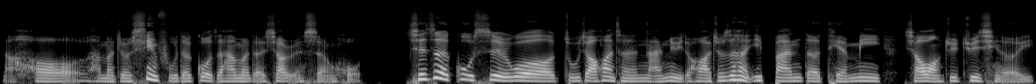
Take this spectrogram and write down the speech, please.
然后他们就幸福的过着他们的校园生活。其实这个故事，如果主角换成男女的话，就是很一般的甜蜜小网剧剧情而已。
